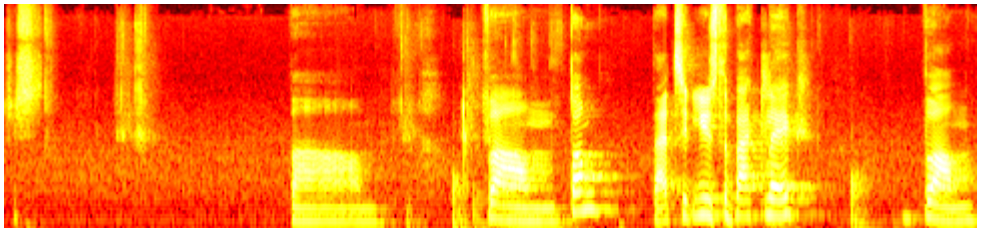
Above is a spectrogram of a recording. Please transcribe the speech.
Just bum, bum, bum. That's it. Use the back leg. Bum,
